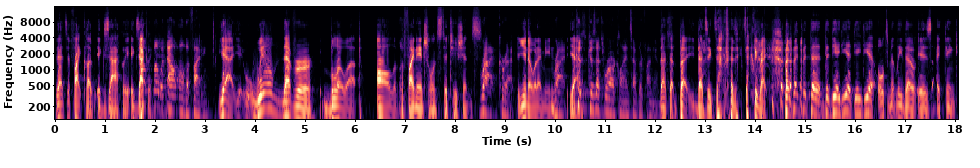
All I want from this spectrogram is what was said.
that's a fight club. Exactly. Exactly. But, without all the fighting. Yeah, we'll never blow up all of the financial institutions. Right. Correct. You know what I mean? Right. Yeah. Because that's where our clients have their finances. That's a, but that's exactly that's exactly right. But but but the, the the idea the idea ultimately though is I think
